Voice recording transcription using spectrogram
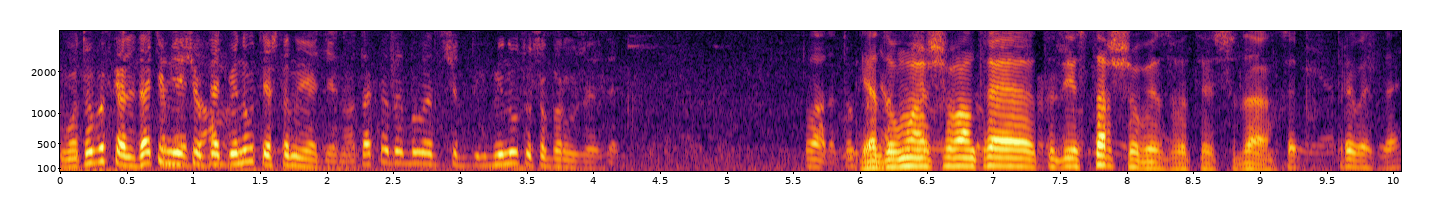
Вот вы бы сказали, дайте мне не еще дома. 5 минут, я штаны одену. А так надо было чуть минуту, чтобы оружие взять. Ладно, то Я понятно, думаю, что що вы- вам треба Хорошо. тоді старшого визвати сюди. Це привезе.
